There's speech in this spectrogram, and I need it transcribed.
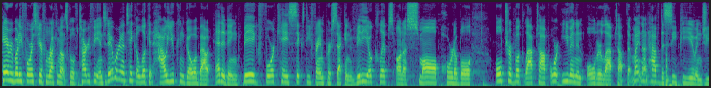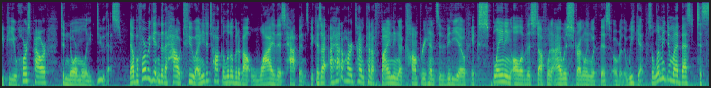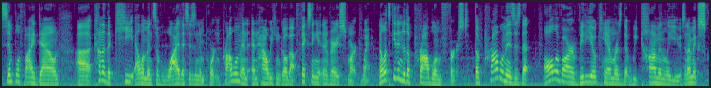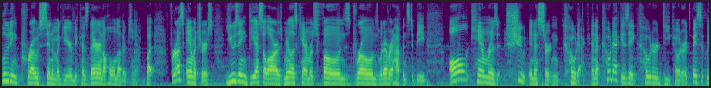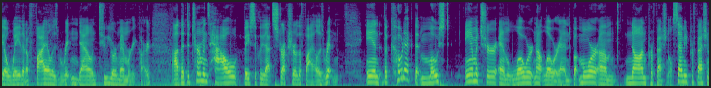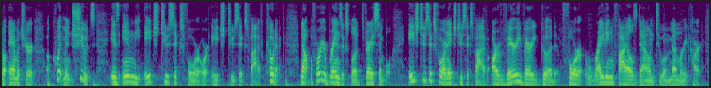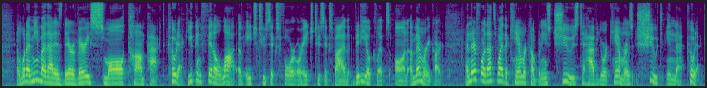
Hey everybody, Forest here from Rocky Mountain School of Photography, and today we're gonna take a look at how you can go about editing big 4K 60 frame per second video clips on a small portable Ultrabook laptop or even an older laptop that might not have the CPU and GPU horsepower to normally do this. Now, before we get into the how-to, I need to talk a little bit about why this happens because I, I, had a hard time kind of finding a comprehensive video explaining all of this stuff when I was struggling with this over the weekend. So let me do my best to simplify down uh, kind of the key elements of why this is an important problem and, and how we can go about fixing it in a very smart way. Now let's get into the problem first. The problem is, is that all of our video cameras that we commonly use, and I'm excluding pro cinema gear because they're in a whole nother camp, but for us amateurs, using DSLRs, mirrorless cameras, phones, drones, whatever it happens to be, all cameras shoot in a certain codec. And a codec is a coder decoder. It's basically a way that a file is written down to your memory card uh, that determines how basically that structure of the file is written. And the codec that most amateur and lower, not lower end, but more um, non-professional, semi-professional amateur equipment shoots is in the H.264 or H.265 codec. Now, before your brains explode, it's very simple. H.264 and H.265 are very, very good for writing files down to a memory card. And what I mean by that is they're a very small, compact codec. You can fit a lot of H.264 or H.265 video clips on a memory card. And therefore, that's why the camera companies choose to have your cameras shoot in that codec.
